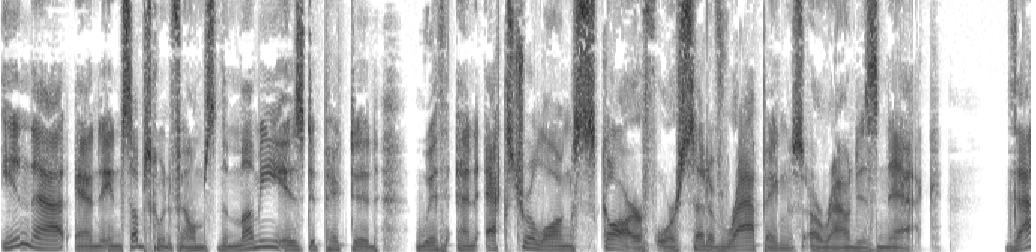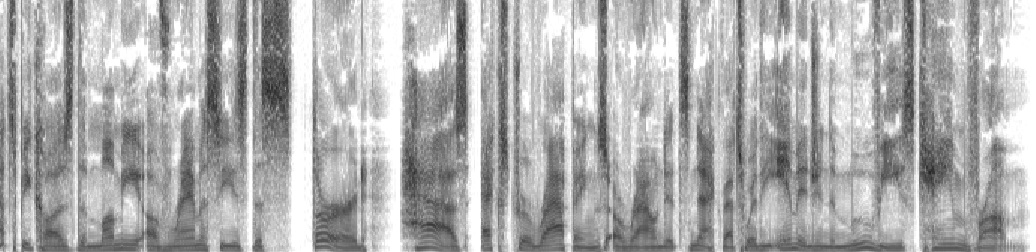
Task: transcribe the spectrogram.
In that and in subsequent films, the mummy is depicted with an extra long scarf or set of wrappings around his neck. That's because the mummy of Ramesses III has extra wrappings around its neck. That's where the image in the movies came from.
